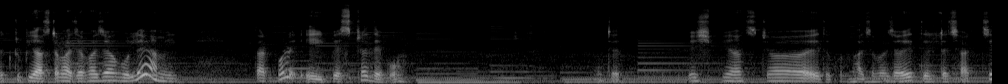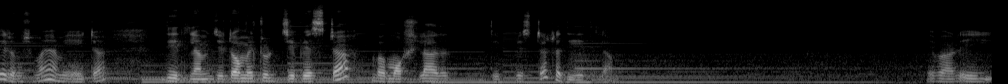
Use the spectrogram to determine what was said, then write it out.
একটু পেঁয়াজটা ভাজা ভাজা হলে আমি তারপর এই পেস্টটা দেব। এটা বেশ পেঁয়াজটা, এই দেখুন ভাজা ভাজা হয়ে তেলটা ছাড়ছে, এরকম সময় আমি এইটা দিয়ে দিলাম। যে টমেটোর যে পেস্টটা বা মশলার যে পেস্টটা দিয়ে দিলাম। এবার এই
